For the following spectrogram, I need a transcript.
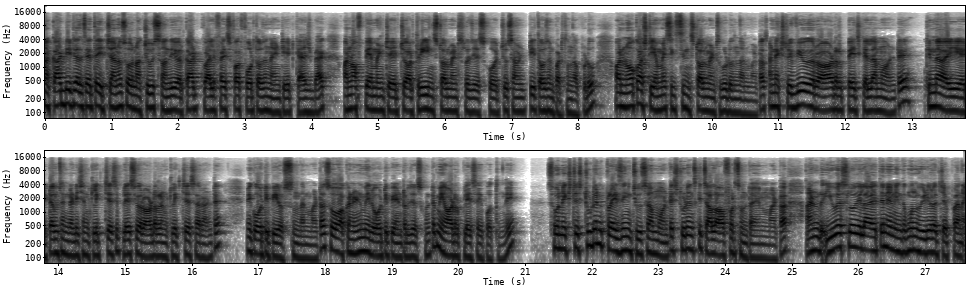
నా కార్డ్ డీటెయిల్స్ అయితే ఇచ్చాను. సో నాకు చూపిస్తుంది your card qualifies for four thousand ninety eight cash back one off payment చేయొచ్చు ఆర్ త్రీ ఇన్స్టాల్మెంట్స్లో చేసుకోవచ్చు. సెవెంటీ థౌసండ్ పడుతుంది అప్పుడు. Or no cost EMI six installments కూడా ఉందన్నమాట. And next review your order పేజ్కి వెళ్ళాము అంటే కింద ఈ టర్మ్స్ అండ్ కండిషన్ క్లిక్ చేసి ప్లేస్ యువర్ ఆర్డర్ అని క్లిక్ చేశారంటే మీకు ఓటీపీ వస్తుందన్నమాట. సో అక్కడ నుండి మీరు ఓటీపీ ఎంటర్ చేసుకుంటే మీ ఆర్డర్ ప్లేస్ అయిపోతుంది. సో నెక్స్ట్ స్టూడెంట్ ప్రైజింగ్ చూసాము అంటే స్టూడెంట్స్కి చాలా ఆఫర్స్ ఉంటాయన్నమాట. అండ్ యూఎస్లో ఇలా అయితే నేను ఇంతకుముందు వీడియోలో చెప్పాను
